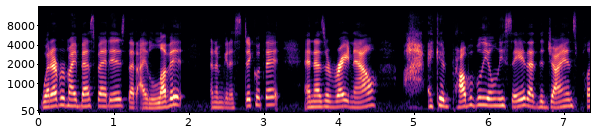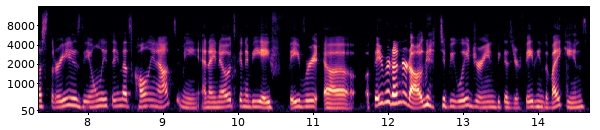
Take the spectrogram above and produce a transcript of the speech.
whatever my best bet is, that I love it and I'm going to stick with it. And as of right now, I could probably only say that the Giants plus three is the only thing that's calling out to me, and I know it's going to be a favorite, uh, a favorite underdog to be wagering because you're fading the Vikings.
